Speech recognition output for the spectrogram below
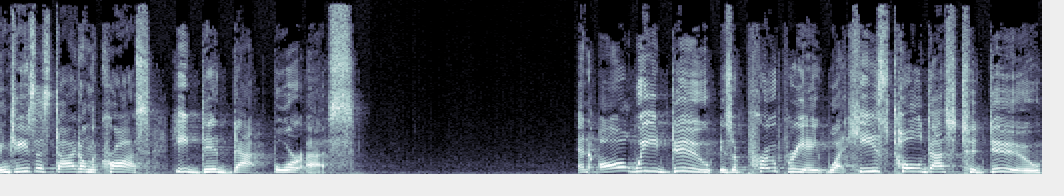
When Jesus died on the cross, he did that for us. And all we do is appropriate what he's told us to do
